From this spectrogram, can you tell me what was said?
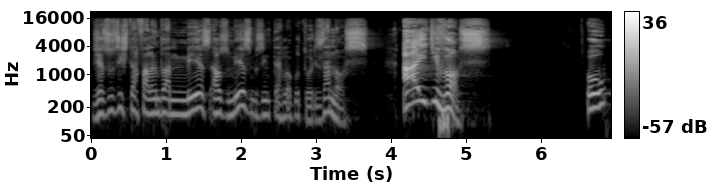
Jesus está falando mes aos mesmos interlocutores, a nós. Ai de vós, ou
